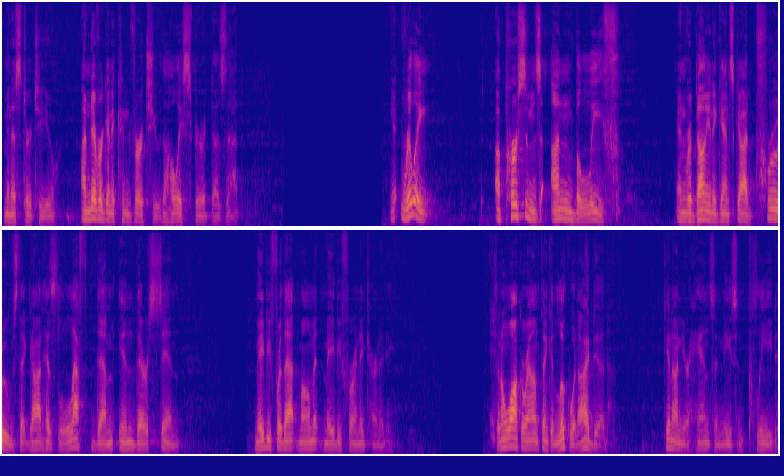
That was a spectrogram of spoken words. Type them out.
minister to you. I'm never going to convert you. The Holy Spirit does that. really, a person's unbelief and rebellion against God proves that God has left them in their sin. Maybe for that moment, maybe for an eternity. So don't walk around thinking, look what I did. Get on your hands and knees and plead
